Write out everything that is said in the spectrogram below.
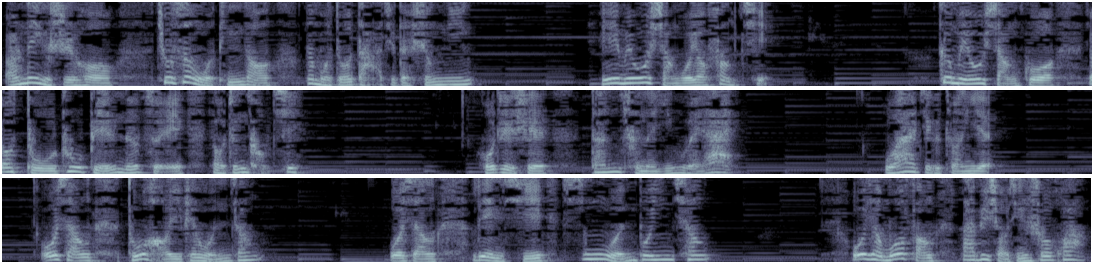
而那个时候，就算我听到那么多打击的声音，也没有想过要放弃，更没有想过要堵住别人的嘴，要争口气。我只是单纯的因为爱，我爱这个专业，我想读好一篇文章，我想练习新闻播音腔。我想模仿蜡笔小新说话，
